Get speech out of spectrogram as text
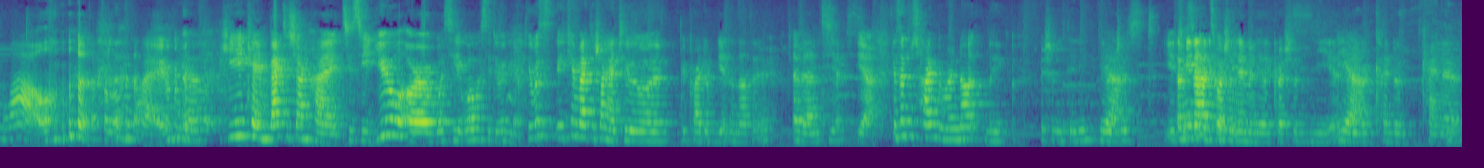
Wow, that's a long time. Yeah. He came back to Shanghai to see you, or was he? What was he doing there? He was. He came back to Shanghai to be part of yet another. Event. Yes. Yeah. Because at the time we were not like officially dating. Yeah. just. I mean, I had a crush on him and he had a crush on me, and Yeah. we were kind of. Kind of.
